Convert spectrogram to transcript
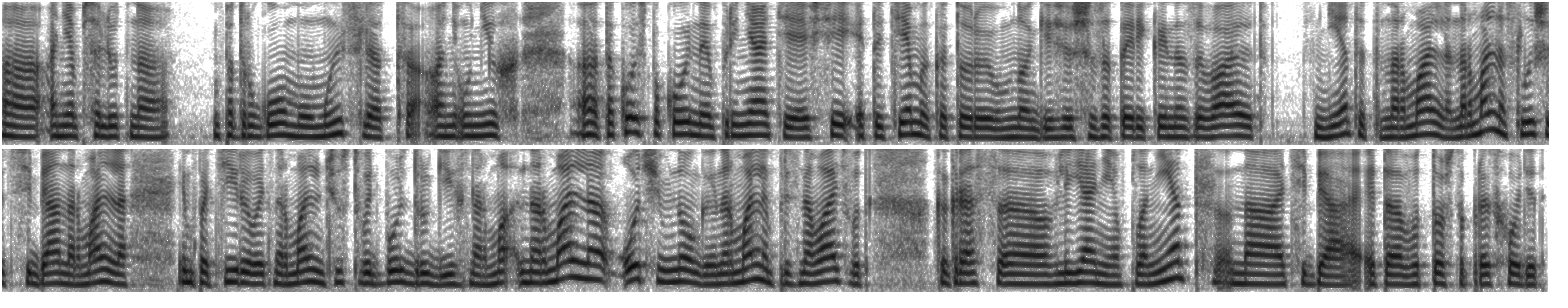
э, они абсолютно по-другому мыслят, они, у них а, такое спокойное принятие всей этой темы, которую многие шизотерикой называют, нет, это нормально. Нормально слышать себя, нормально эмпатировать, нормально чувствовать боль других, норма- нормально очень много. И нормально признавать вот как раз э, влияние планет на тебя. Это вот то, что происходит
